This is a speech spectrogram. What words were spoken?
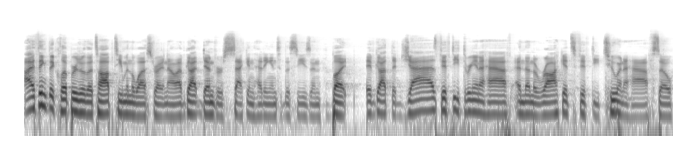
I think the Clippers are the top team in the West right now. I've got Denver second heading into the season, but they've got the Jazz 53 and a half and then the Rockets 52 and a half. So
